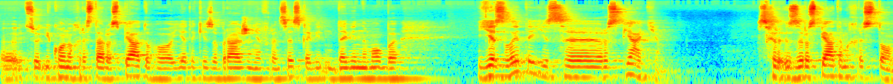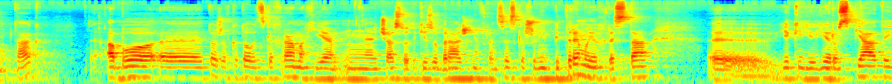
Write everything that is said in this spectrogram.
е, цю ікону Христа Розп'ятого, є такі зображення Франциска, де він немов би є злитий із е, розп'яттям, з, з розп'ятим Христом. Так? Або е, теж в католицьких храмах є часто такі зображення Франциска, що він підтримує Христа, е, який є розп'ятий,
